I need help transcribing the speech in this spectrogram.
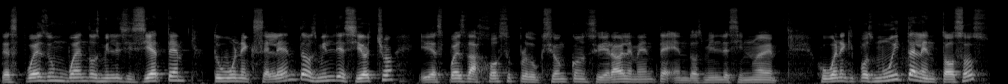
Después de un buen 2017, tuvo un excelente 2018 y después bajó su producción considerablemente en 2019. Jugó en equipos muy talentosos,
